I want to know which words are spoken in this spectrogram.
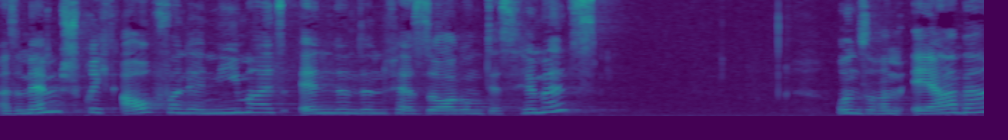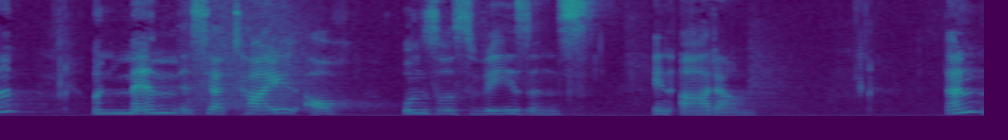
Also Mem spricht auch von der niemals endenden Versorgung des Himmels, unserem Erbe. Und Mem ist ja Teil auch unseres Wesens in Adam. Dann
